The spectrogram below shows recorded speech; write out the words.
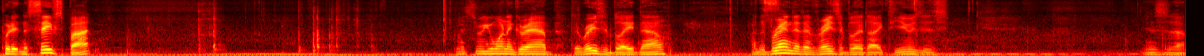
Put it in a safe spot. This is where you want to grab the razor blade now. And the brand that of razor blade I like to use is, is uh,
